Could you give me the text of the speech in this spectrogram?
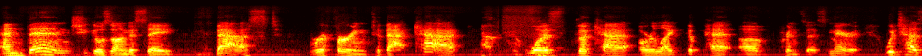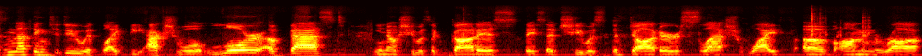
And then she goes on to say Bast, referring to that cat, was the cat or like the pet of Princess Merit which has nothing to do with like the actual lore of Bast. You know, she was a goddess. They said she was the daughter slash wife of Amun Ra,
